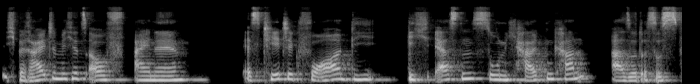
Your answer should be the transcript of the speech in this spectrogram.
ich bereite mich jetzt auf eine Ästhetik vor, die ich erstens so nicht halten kann. Also das ist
